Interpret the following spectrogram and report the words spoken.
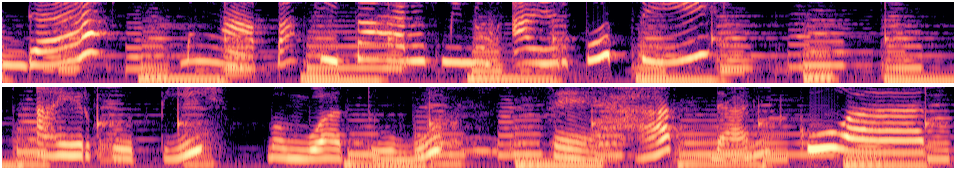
Bunda, mengapa kita harus minum air putih? Air putih membuat tubuh sehat dan kuat.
